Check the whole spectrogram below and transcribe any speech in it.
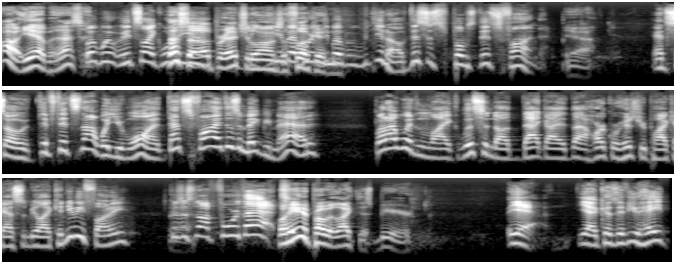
Oh yeah, but that's But we- it's like what that's the upper echelons of fucking. but, you know, this is supposed. It's fun. yeah. And so if it's not what you want, that's fine. It doesn't make me mad. But I wouldn't like listen to that guy, that hardcore history podcast, and be like, "Can you be funny?" Because it's not for that. Well, he would probably like this beer. yeah, yeah. Because if you hate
